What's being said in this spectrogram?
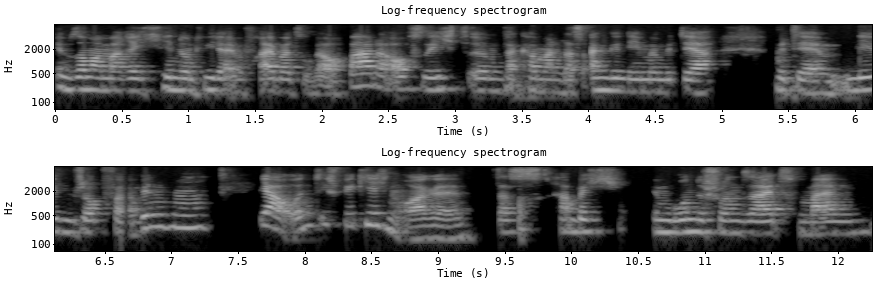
Im Sommer mache ich hin und wieder im Freibad sogar auch Badeaufsicht. Ähm, da kann man das Angenehme mit, der, mit dem Nebenjob verbinden. Ja, und ich spiele Kirchenorgel. Das habe ich im Grunde schon seit meinem,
